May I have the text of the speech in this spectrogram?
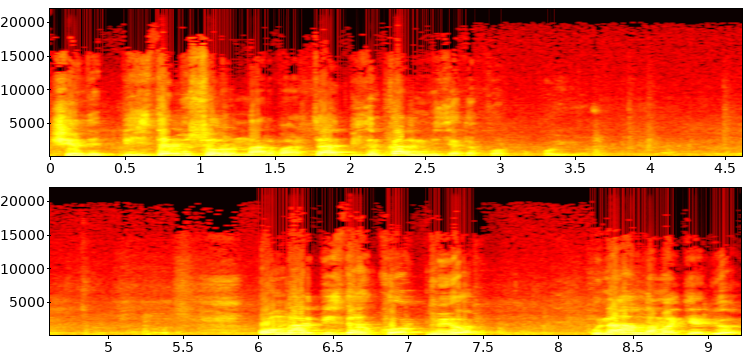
Şimdi bizde bu sorunlar varsa bizim kalbimize de korku koyuyor. Onlar bizden korkmuyor. Bu ne anlama geliyor?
